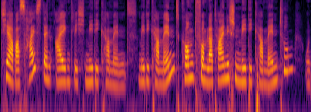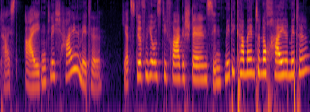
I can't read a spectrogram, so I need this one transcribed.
Tja, was heißt denn eigentlich Medikament? Medikament kommt vom lateinischen Medicamentum und heißt eigentlich Heilmittel. Jetzt dürfen wir uns die Frage stellen, sind Medikamente noch Heilmittel?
